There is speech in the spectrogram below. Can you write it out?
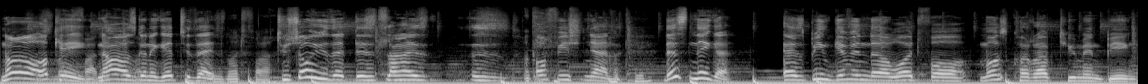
No, okay. Now I was gonna get to that. It's not far. To show you that this hlanga is, is Okay. offish nyan. Okay. This nigga has been given the award for most corrupt human being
